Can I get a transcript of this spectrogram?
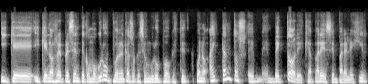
y, que, y que nos represente como grupo, en el caso que sea un grupo que esté... Bueno, hay tantos eh, vectores que aparecen para elegir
